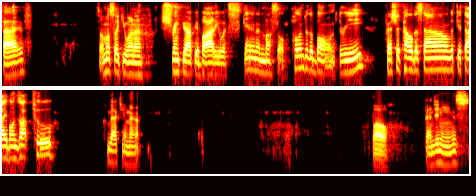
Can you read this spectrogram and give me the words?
Five. It's almost like you want to shrink up your body with skin and muscle. Pull into the bone. Three. Press your pelvis down. Lift your thigh bones up. Two. Come back to your mat. Bow. Bend your knees.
